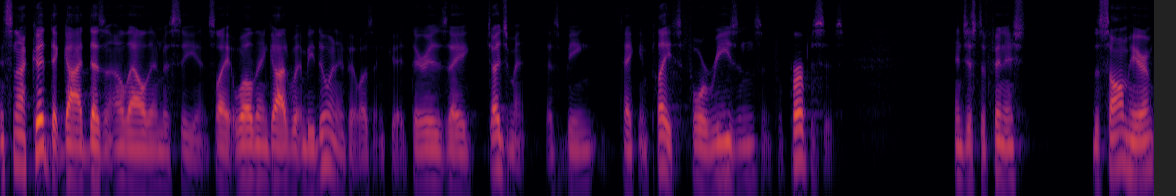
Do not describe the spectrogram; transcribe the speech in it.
it's not good that God doesn't allow them to see. It's like, well, then God wouldn't be doing it if it wasn't good. There is a judgment that's being taking place for reasons and for purposes. And just to finish the psalm here,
